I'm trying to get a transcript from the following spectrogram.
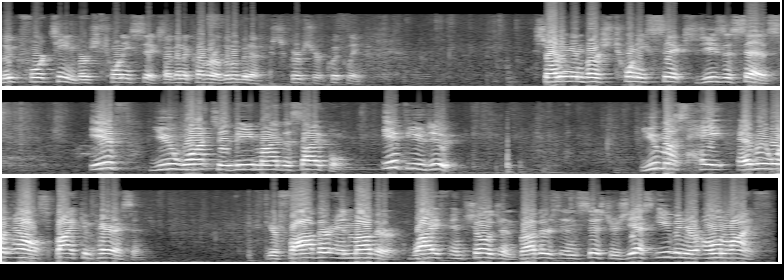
Luke 14, verse 26. I'm going to cover a little bit of scripture quickly. Starting in verse 26, Jesus says, If you want to be my disciple, if you do, you must hate everyone else by comparison your father and mother, wife and children, brothers and sisters, yes, even your own life.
